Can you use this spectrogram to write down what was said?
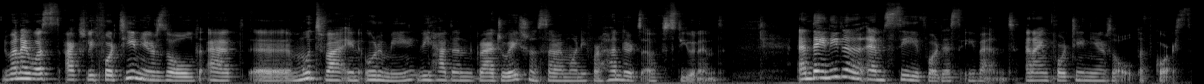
When I was actually 14 years old at uh, Mutwa in Urmi, we had a graduation ceremony for hundreds of students. And they needed an MC for this event. And I'm 14 years old, of course.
